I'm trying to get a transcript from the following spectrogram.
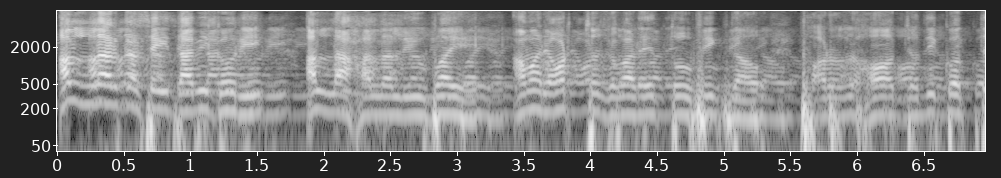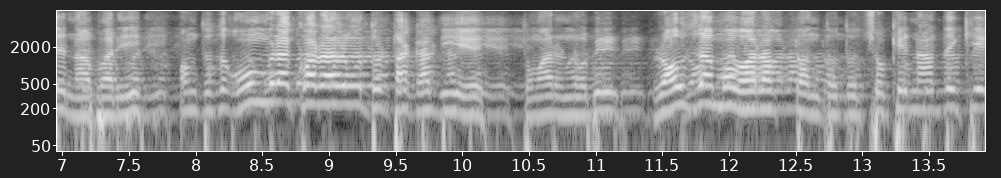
আল্লাহর কাছে এই দাবি করি আল্লাহ হালালি উপায়ে আমার অর্থ জোগাড়ে তৌফিক দাও। ফরজ হজ যদি করতে না পারি অন্তত ওমরা করার মতো টাকা দিয়ে তোমার নবীর রওজা মোবারকটা অন্তত চোখে না দেখিয়ে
